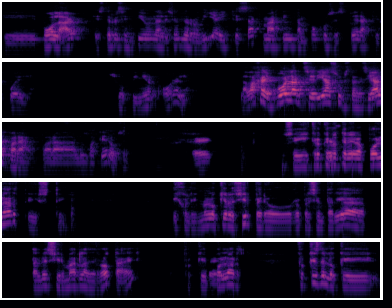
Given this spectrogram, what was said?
eh, Pollard, esté resentido de una lesión de rodilla y que Zach Martin tampoco se espera que juegue. Su opinión, órale. La baja de Pollard sería sustancial para, para los vaqueros. ¿eh? Sí, creo que no tener a Pollard, este, híjole, no lo quiero decir, pero representaría tal vez firmar la derrota, ¿eh? Porque Pollard, creo que es de lo que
